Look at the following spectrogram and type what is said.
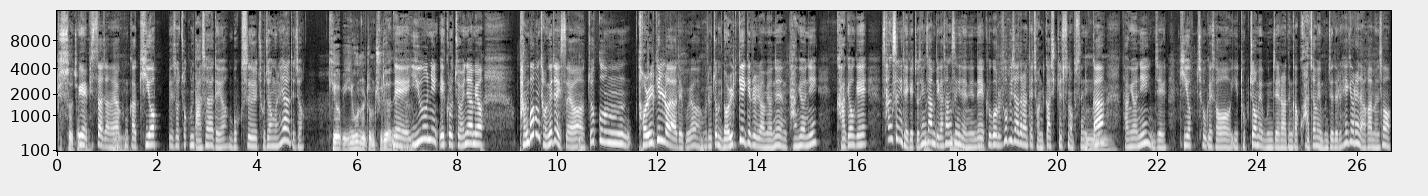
비싸죠. 예, 비싸잖아요. 음. 그러니까 기업에서 조금 나서야 돼요. 몫을 조정을 해야 되죠. 기업이 이윤을 좀 줄여야 돼요. 네, 이윤이 예, 그렇죠. 왜냐하면 방법은 정해져 있어요. 음. 조금 덜 길러야 되고요. 음. 그리고 좀 넓게 기르려면은 당연히 가격에 상승이 되겠죠. 생산비가 상승이 음. 되는데 그거를 소비자들한테 전가시킬 수는 없으니까 음. 당연히 이제 기업 쪽에서 이 독점의 문제라든가 과점의 음. 문제들을 해결해 나가면서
